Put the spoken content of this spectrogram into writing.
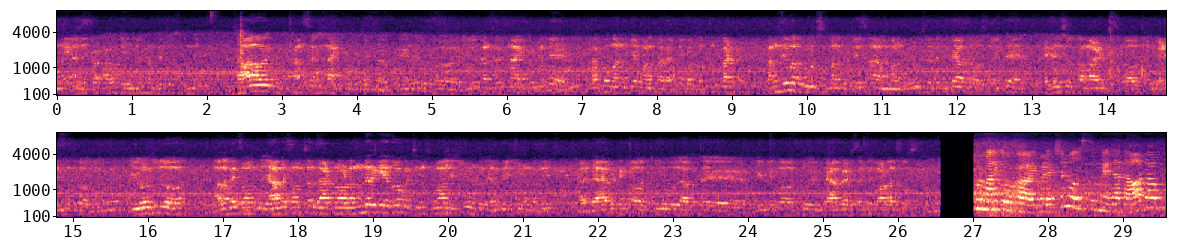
ఉన్నాయి. అన్ని చోట్ల కూడా ఇంప్లిమెంటేషన్ ఉంది చాలా కన్స్ట్రక్షన్ యాక్టివిటీ చేస్తారు ఇల్లు ఇల్లు కన్స్ట్రక్షన్ యాక్టివిటీ అంటే ఎక్కువ మందికే మనకు అప్లికబుల్ అవుతుంది బట్ కన్జ్యూమర్ గూడ్స్ మనకు చేసిన మన గూడ్స్ అయితే నిత్యావసర వస్తువులు అయితే ఎసెన్షియల్ కమాడిటీస్ కావచ్చు మెడిసిన్స్ కావచ్చు. ఈ రోజుల్లో నలభై సంవత్సరాలు యాభై సంవత్సరాలు దాటిన వాళ్ళందరికీ ఏదో ఒక చిన్న స్మాల్ ఇష్యూ ఉంటుంది. హెల్త్ ఇష్యూ ఉంటుంది. అది డయాబెటిక్ కావచ్చు లేకపోతే బీపీ కావచ్చు ఈ ట్యాబ్లెట్స్ అన్ని వాడాల్సి వస్తుంది. ఇప్పుడు మనకి ఒక ఇరవై లక్షలు వస్తున్నాయి దాదాపు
